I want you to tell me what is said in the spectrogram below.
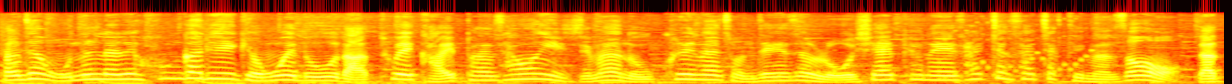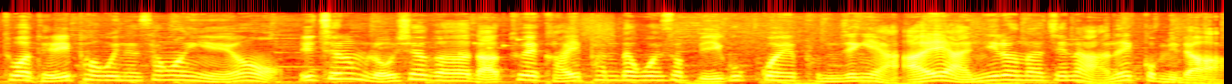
당장 오늘날의 헝가리의 경우에도 나토에 가입한 상황이지만 우크라이나 전쟁에서 러시아의 편에 살짝살짝 되면서 나토와 대립하고 있는 상황이에요. 이처럼 러시아가 나토에 가입한다고 해서 미국과의 분쟁이 아예 안 일어나지는 않을 겁니다.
